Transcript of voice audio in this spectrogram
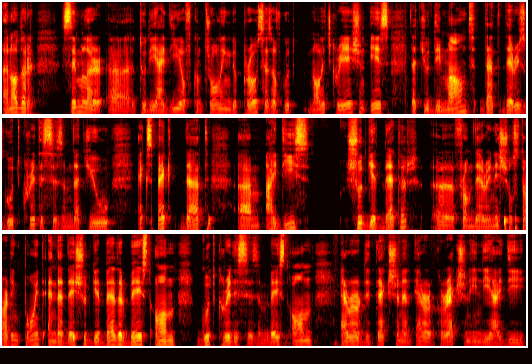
Another similar uh, to the idea of controlling the process of good knowledge creation is that you demand that there is good criticism, that you expect that um, ideas should get better uh, from their initial starting point and that they should get better based on good criticism, based on error detection and error correction in the ID,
